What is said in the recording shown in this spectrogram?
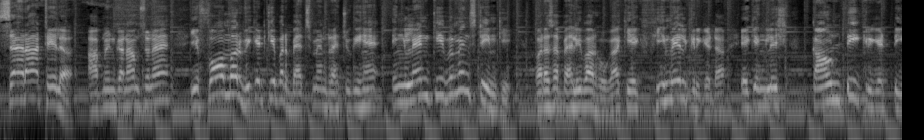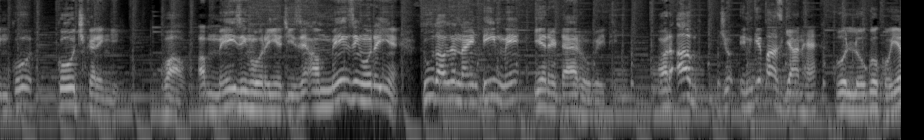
सैरा टेलर आपने इनका नाम सुना है। ये फॉर्मर विकेट कीपर बैट्समैन रह चुकी हैं इंग्लैंड की वुमेन्स टीम की। और ऐसा पहली बार होगा कि एक फीमेल क्रिकेटर एक इंग्लिश काउंटी क्रिकेट टीम को कोच करेंगी। वाह अमेजिंग हो रही है चीज़ें अमेजिंग हो रही हैं। 2019 में ये रिटायर हो गई थी। और अब जो इनके पास ज्ञान है वो लोगों को ये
